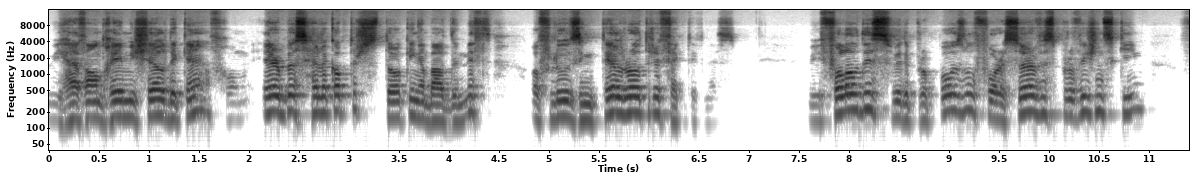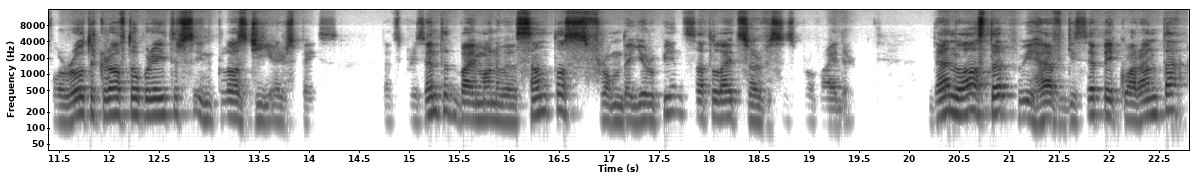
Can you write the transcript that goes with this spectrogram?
we have André Michel Dequin from Airbus Helicopters talking about the myth of losing tail rotor effectiveness. We follow this with a proposal for a service provision scheme for rotorcraft operators in Class G airspace. that's presented by Manuel Santos from the European Satellite Services Provider. Then last up, we have Giuseppe Quaranta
